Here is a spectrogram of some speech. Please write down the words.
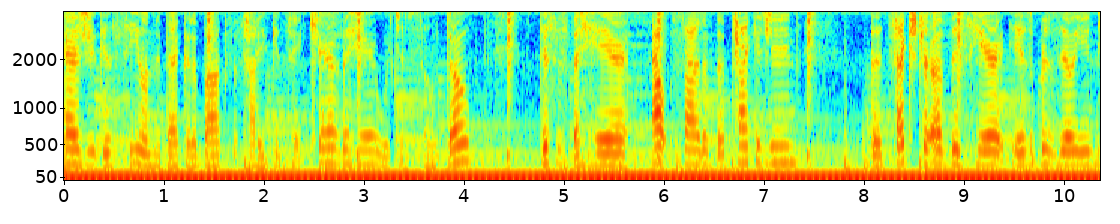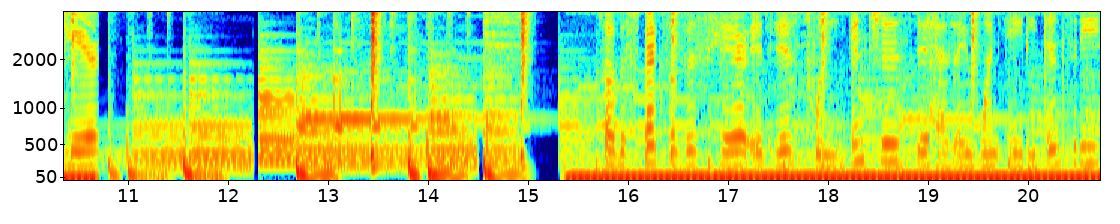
As you can see on the back of the box is how you can take care of the hair, which is so dope. This is the hair outside of the packaging. The texture of this hair is Brazilian hair. The specs of this hair, it is 20 inches. It has a 180 density.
